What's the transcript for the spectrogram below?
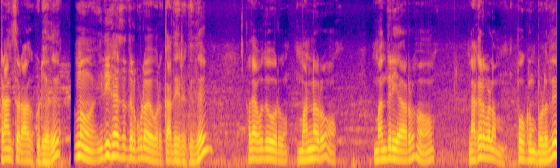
ட்ரான்ஸ்ஃபர் ஆகக்கூடியது. இன்னும் இதிகாசத்தில் கூட ஒரு கதை இருக்குது. அதாவது ஒரு மன்னரும் மந்திரியாரும் நகர்வலம் போகும் பொழுது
